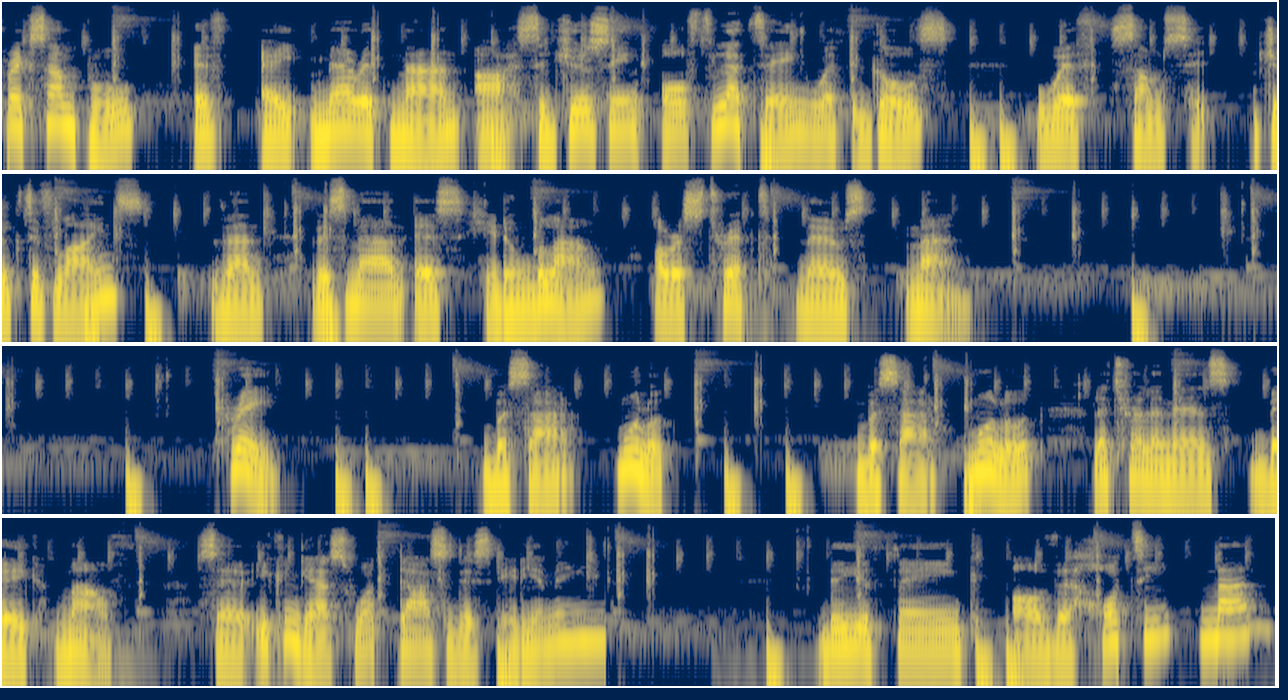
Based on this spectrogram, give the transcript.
For example, if a married man are seducing or flirting with girls with some seductive lines, then this man is hidung belang or a stripped nose man. 3. Besar mulut. Besar mulut literally means big mouth. So you can guess what does this idiom mean? Do you think of a haughty man?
